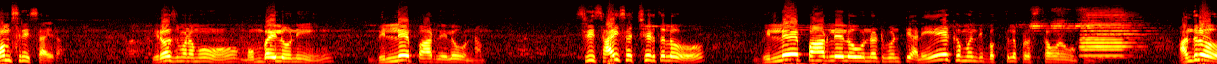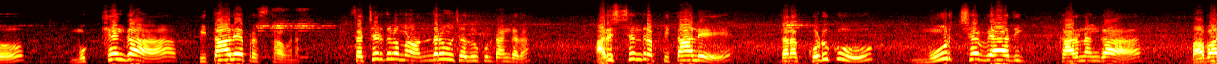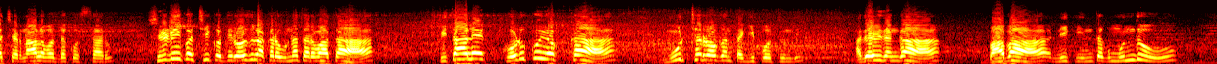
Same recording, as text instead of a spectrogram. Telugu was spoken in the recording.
ఓం శ్రీ సాయిరామ్. ఈరోజు మనము ముంబైలోని విల్లేపార్లేలో ఉన్నాం. శ్రీ సాయి సచ్చరితలో విల్లేపార్లేలో ఉన్నటువంటి అనేక మంది భక్తుల ప్రస్తావన ఉంటుంది. అందులో ముఖ్యంగా పితాలే ప్రస్తావన. సచ్చరితలో మనం అందరం చదువుకుంటాం కదా. హరిశ్చంద్ర పితాలే తన కొడుకు మూర్ఛ వ్యాధి కారణంగా బాబా చరణాల వద్దకు వస్తారు షిరిడీకి వచ్చి కొద్ది రోజులు అక్కడ ఉన్న తర్వాత పితాలే కొడుకు యొక్క మూర్ఛ రోగం తగ్గిపోతుంది. అదేవిధంగా బాబా నీకు ఇంతకు ముందు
